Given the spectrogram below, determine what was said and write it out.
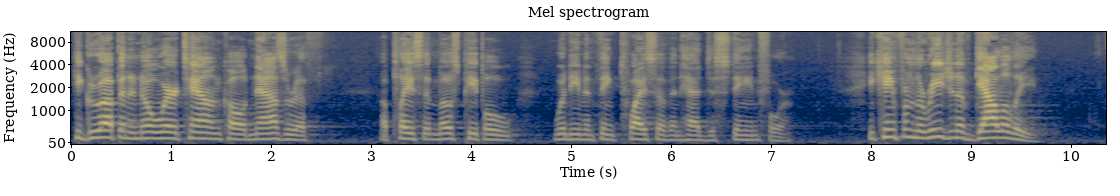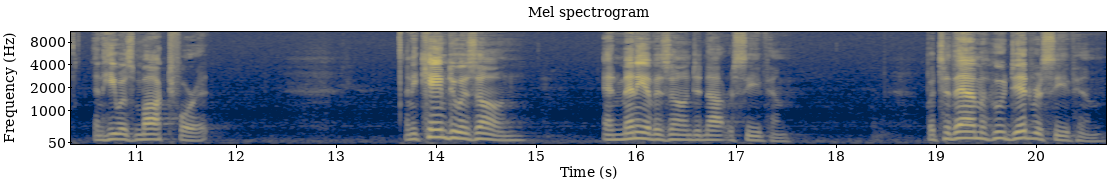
He grew up in a nowhere town called Nazareth, a place that most people wouldn't even think twice of and had disdain for. He came from the region of Galilee and he was mocked for it. And he came to his own, and many of his own did not receive him. But to them who did receive him,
